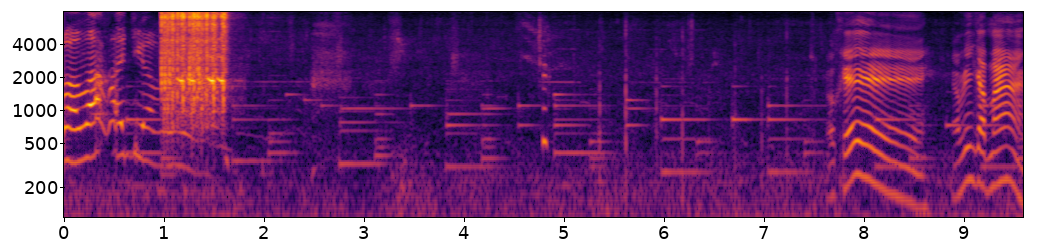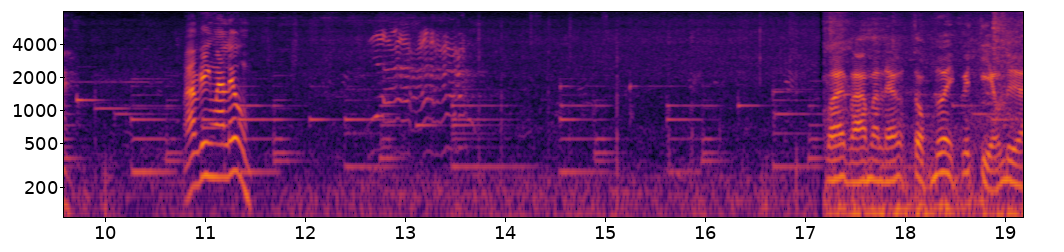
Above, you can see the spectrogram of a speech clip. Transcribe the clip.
มาว่าขยับเลยโอเคเอาวิ่งกลับมา มาวิ่งมาเร็ว วายพามาแล้วตบด้วยก๋วยเตี๋ยวเรือ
